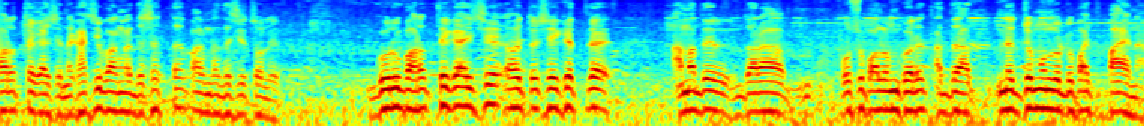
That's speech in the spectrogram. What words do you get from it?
ভারত থেকে আসে না খাসি বাংলাদেশের তো বাংলাদেশে চলে। গরু ভারত থেকে আসে হয়তো সেই ক্ষেত্রে আমাদের যারা পশুপালন করে তাদের ন্যায্য মূল্যটা পায় না।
